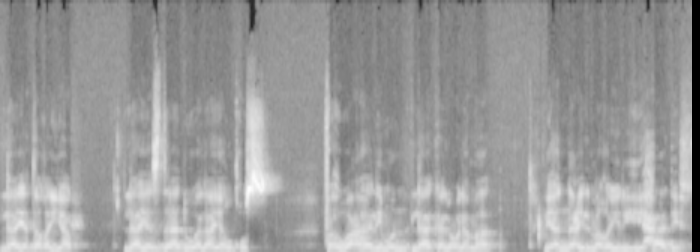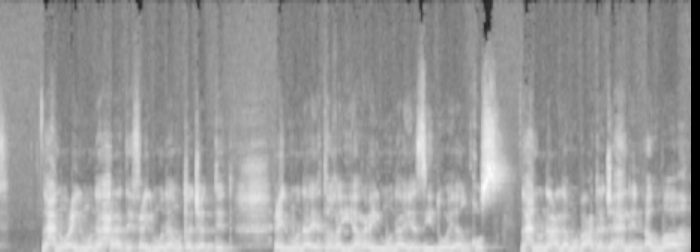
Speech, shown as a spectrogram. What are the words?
لا يتغير لا يزداد ولا ينقص فهو عالم لا كالعلماء. لأن علم غيره حادث. نحن علمنا حادث علمنا متجدد علمنا يتغير علمنا يزيد وينقص. نحن نعلم بعد جهل. الله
